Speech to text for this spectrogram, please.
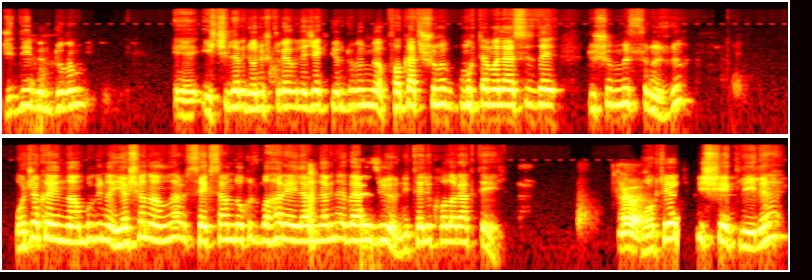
ciddi bir durum e, işçileri dönüştürebilecek bir durum yok. Fakat şunu muhtemelen siz de düşünmüşsünüzdür. Ocak ayından bugüne yaşananlar 89 bahar eylemlerine benziyor. Nitelik olarak değil. Evet. Ortaya çıkış şekliyle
